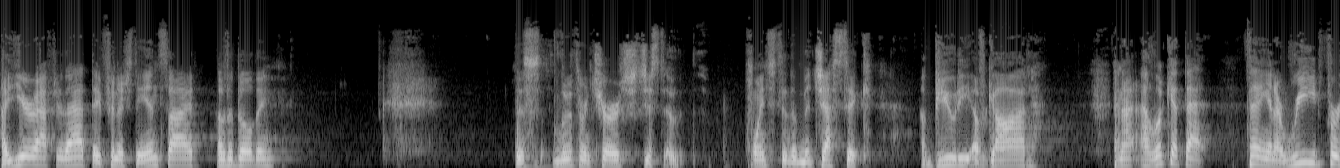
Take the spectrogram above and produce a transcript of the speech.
A year after that, they finished the inside of the building. This Lutheran church just uh, points to the majestic uh, beauty of God. And I, I look at that thing and I read 1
